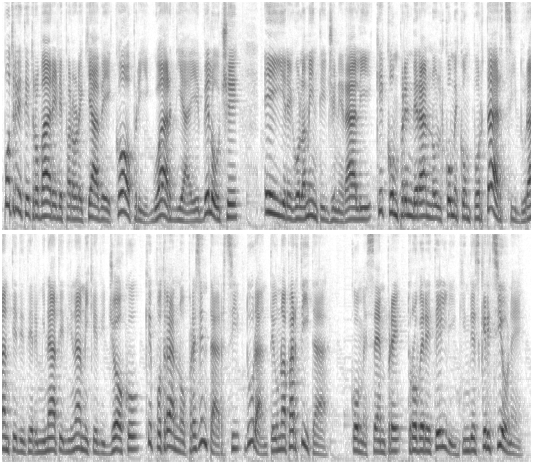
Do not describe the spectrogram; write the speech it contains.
potrete trovare le parole chiave copri, guardia e veloce, e i regolamenti generali che comprenderanno il come comportarsi durante determinate dinamiche di gioco che potranno presentarsi durante una partita. Come sempre troverete il link in descrizione.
